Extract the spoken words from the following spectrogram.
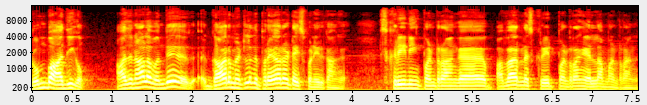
ரொம்ப அதிகம். அதனால் வந்து கவர்மெண்ட்டில் அதை ப்ரையாரிட்டைஸ் பண்ணியிருக்காங்க. ஸ்க்ரீனிங் பண்ணுறாங்க அவேர்னஸ் க்ரியேட் பண்ணுறாங்க எல்லாம் பண்ணுறாங்க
